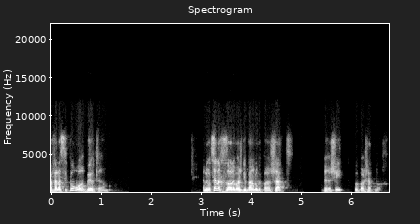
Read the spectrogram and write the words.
אבל הסיפור הוא הרבה יותר עמוק. אני רוצה לחזור למה שדיברנו בפרשת בראשית ובפרשת נוח.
